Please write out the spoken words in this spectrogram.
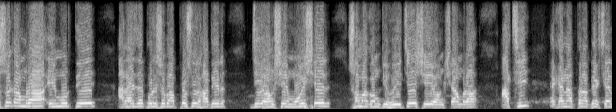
দর্শক, আমরা এই মুহূর্তে আড়াই হাজার পৌরসভা পশুর হাটের যে অংশে মহিষের সমাগমটি হয়েছে, সেই অংশে আমরা আছি। এখানে আপনারা দেখছেন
